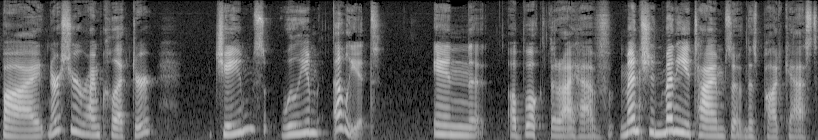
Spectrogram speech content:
by nursery rhyme collector James William Elliott in a book that I have mentioned many times on this podcast,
